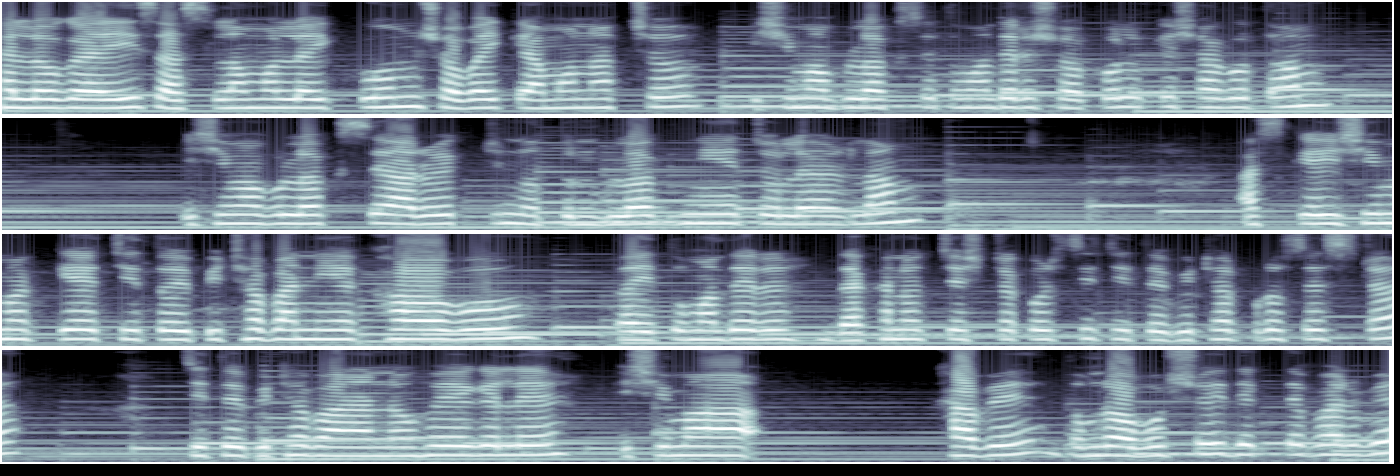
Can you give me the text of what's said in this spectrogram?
হ্যালো গাইস আসসালামু আলাইকুম সবাই কেমন আছো? ইসিমা ব্লগসে তোমাদের সকলকে স্বাগতম। ইসিমা ব্লগসে আরও একটি নতুন ব্লগ নিয়ে চলে আসলাম। আজকে ইসিমাকে চিতই পিঠা বানিয়ে খাওয়াবো। তাই তোমাদের দেখানোর চেষ্টা করছি চিতই পিঠার প্রসেসটা চিতই পিঠা বানানো হয়ে গেলে ইসিমা খাবে। তোমরা অবশ্যই দেখতে পারবে।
